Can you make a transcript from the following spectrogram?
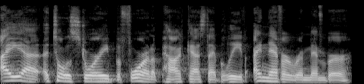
I uh, I told a story before on a podcast, I believe. I never remember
